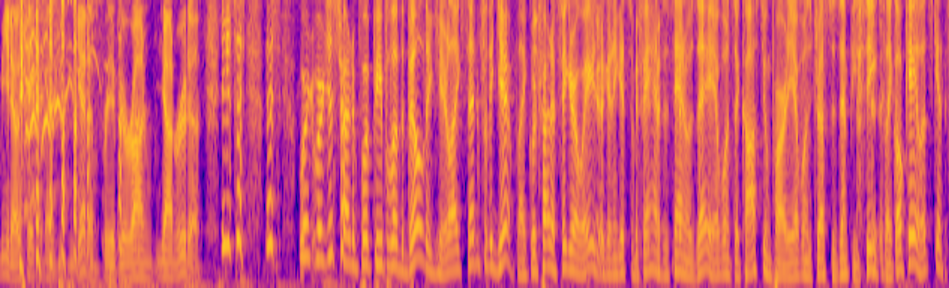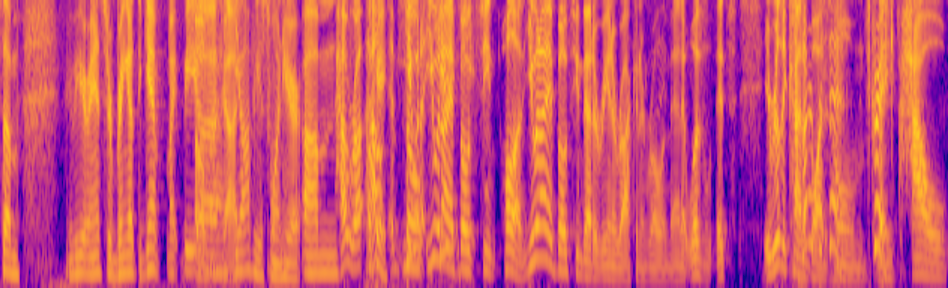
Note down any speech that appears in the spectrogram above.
you know take them as you can get them for if you're Ron Jan Rutta. You just said this. We're, we're just trying to put people in the building here. Like send for the gimp. Like we're trying to figure out ways they're to get some fans in San Jose. Everyone's a costume party. Everyone's dressed as empty seats. Like okay, let's get some. Maybe your answer, bring out the gimp, might be Oh, uh, the obvious one here. Um, How, how Okay, you, so and, you and I have both seen. Hold on, you and I have both seen that arena rocking and rolling, man. It was it's it really kind of brought it home. It's great. like, how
